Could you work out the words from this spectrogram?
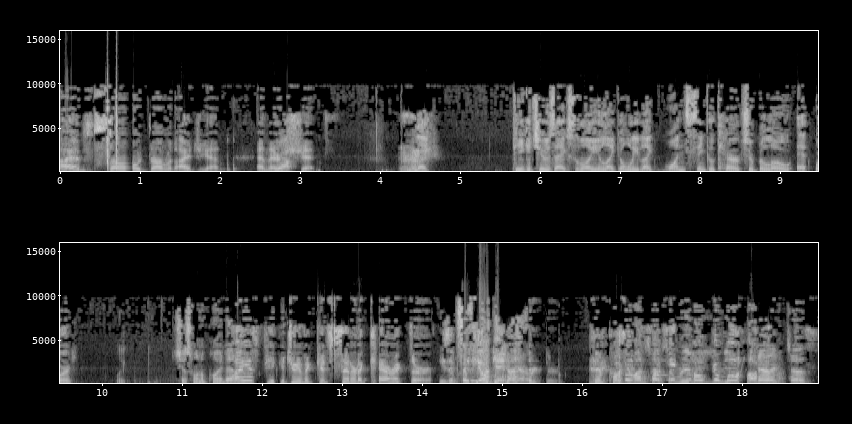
I am so done with IGN and their Yep. shit. Like, Pikachu is actually like only like one single character below Edward. Like, just want to point that Why out. is Pikachu even considered a character? He's a video game because the- character. The Pokemons have some really unique characters.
